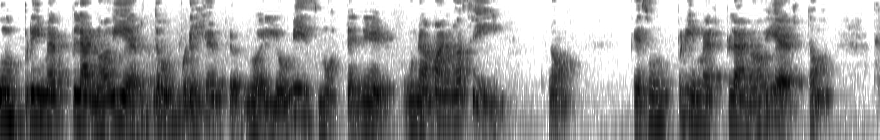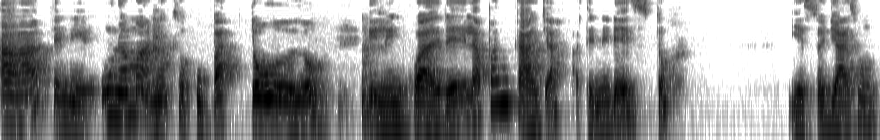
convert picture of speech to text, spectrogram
un primer plano abierto, por ejemplo, no es lo mismo tener una mano así, ¿no? Que es un primer plano abierto, a tener una mano que ocupa todo el encuadre de la pantalla, a tener esto, y esto ya es un,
